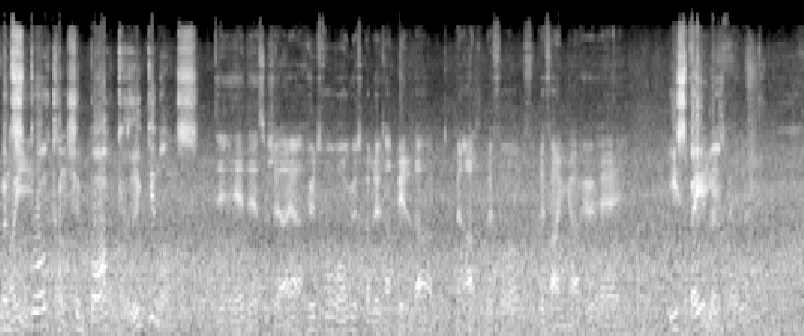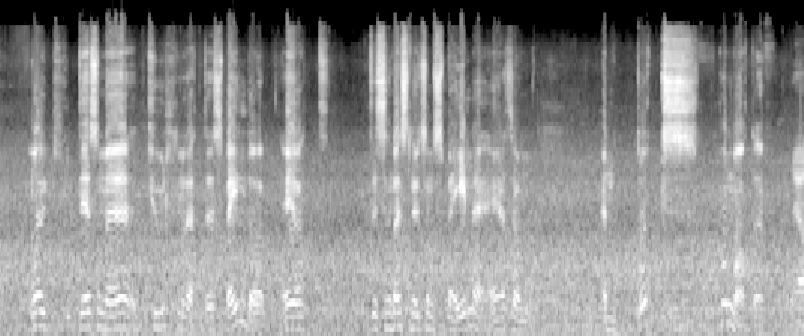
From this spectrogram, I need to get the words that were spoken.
men Oi. står kanskje bak ryggen hans. Det er det som skjer, ja. Hun tror òg hun skal bli tatt bilde av, men alt vi får bli fanga hun er I speilet. Og det som er kult med dette speilet, da, er jo at det ser nesten ut som speilet er som en boks, på en måte. Ja.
